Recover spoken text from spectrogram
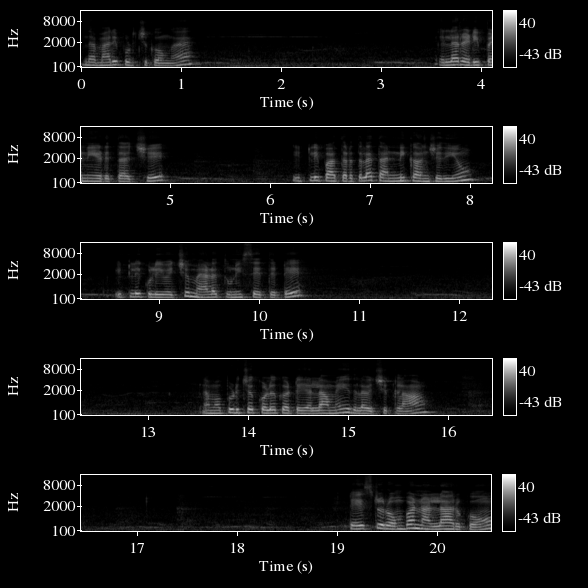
இந்த மாதிரி பிடிச்சிக்கோங்க. எல்லாம் ரெடி பண்ணி எடுத்தாச்சு. இட்லி பாத்திரத்தில் தண்ணி காஞ்சதையும் இட்லி குழி வச்சு மேலே துணி சேர்த்துட்டு நம்ம பிடிச்ச கொழுக்கட்டை எல்லாமே இதில் வச்சுக்கலாம். டேஸ்ட்டு ரொம்ப நல்லாயிருக்கும்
